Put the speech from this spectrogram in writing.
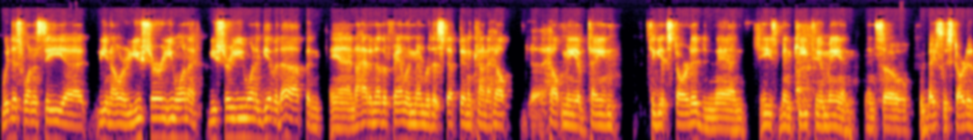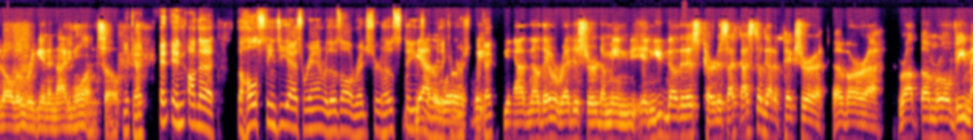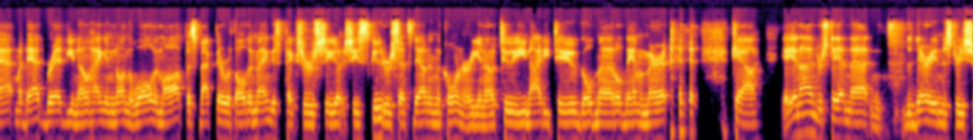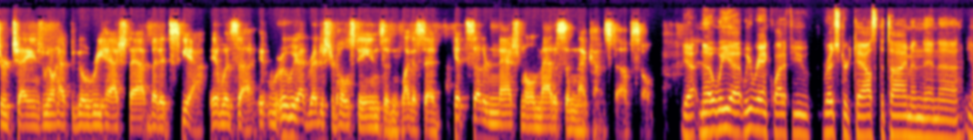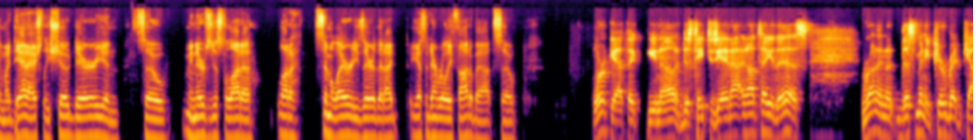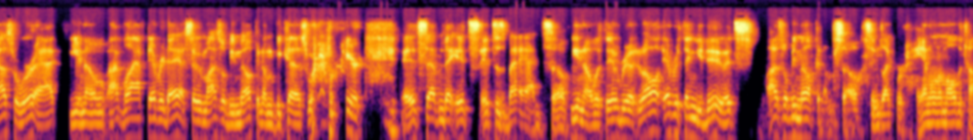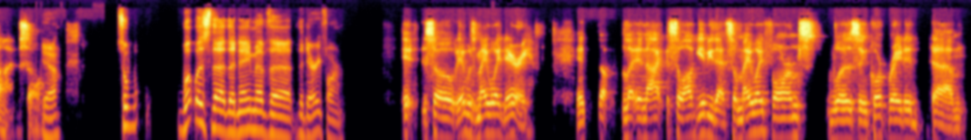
we just want to see uh, you know are you sure you want to you sure you want to give it up and and i had another family member that stepped in and kind of helped uh, helped me obtain to get started and, and he's been key to me and and so we basically started all over again in 91 so okay and and on the the Holsteins you guys ran were those all registered Holsteins? Yeah, they, they were. We, okay. Yeah, no, they were registered. I mean, and you know this, Curtis. I, I still got a picture of our uh, Rob Thumb Royal VMAT, my dad bred, you know, hanging on the wall in my office back there with all them Angus pictures. She she scooter sits down in the corner, you know, two E ninety two gold medal, Dam Merit cow. And I understand that, and the dairy industry sure changed. We don't have to go rehash that, but it's yeah, it was. Uh, it, we had registered Holsteins, and like I said, hit Southern National, Madison, that kind of stuff. So yeah, no, we uh, we ran quite a few registered cows at the time, and then uh, you know my dad actually showed dairy, and so I mean there's just a lot of a lot of similarities there that I, I guess I never really thought about. So work ethic, you know, it just teaches you. And, I, and I'll tell you this, running this many purebred cows where we're at, you know, I've laughed every day. I said we might as well be milking them because we're, we're here. It's seven days. It's it's as bad. So you know, with embryo, all everything you do, it's might as well be milking them. So seems like we're handling them all the time. So yeah. So what was the the name of the the dairy farm? It so it was Mayway Dairy. And so, and I, so I'll give you that. So Mayway Farms was incorporated um,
